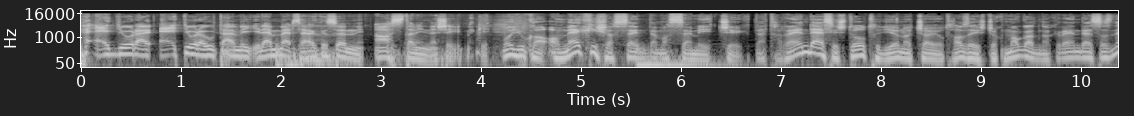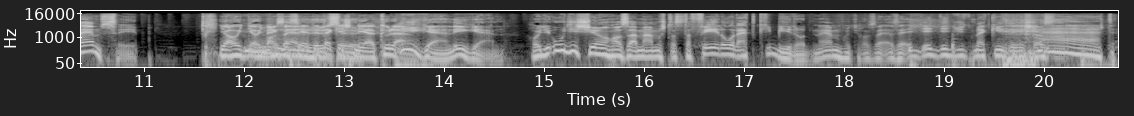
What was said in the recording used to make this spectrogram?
De egy óra, egy óra után még nem mersz elköszönni? Azt a mindenségét neki. Mondjuk a, a meg is azt szerintem a szemétség. Tehát ha rendelsz, és tudod, hogy jön a csajod haza, és csak magadnak rendelsz, az nem szép. Ja, hogy, hogy megbeszéltétek és nélküle? Igen, igen. Hogy úgy is jön haza, már most azt a fél órát kibírod, nem? Hogy haza ez egy, egy együtt megkízés, az... Hát,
